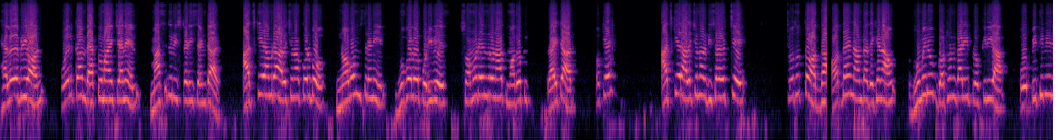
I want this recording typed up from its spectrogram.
Hello everyone welcome back to my channel Masidur study centre আজকে আমরা আলোচনা করব নবম শ্রেণির ভূগোল ও পরিবেশ, সমরেন্দ্রনাথ মদক রাইটার ওকে আজকের আলোচনার বিষয় হচ্ছে চতুর্থ অধ্যায়। অধ্যায়ের নামটা দেখে নাও, ভূমিরূপ গঠনকারী প্রক্রিয়া ও পৃথিবীর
